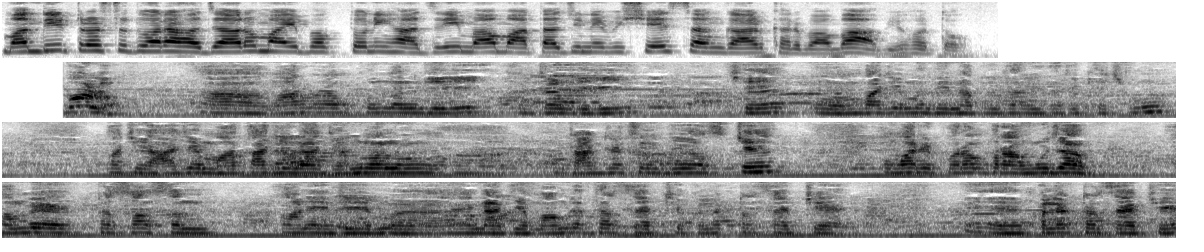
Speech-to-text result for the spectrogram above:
મંદિર ટ્રસ્ટ દ્વારા હજારો માઈ ભક્તોની હાજરીમાં માતાજીને વિશેષ શણગાર કરવામાં આવ્યો હતો. બોલો. મારું નામ કુંદનગીરી અર્જનગીરી છે. હું અંબાજી મંદિરના પૂજારી તરીકે છું. પછી આજે માતાજીના જન્મનો અ, દિવસ છે. અમારી પરંપરા મુજબ અમે પ્રશાસન અને જે એના જે મામલતદાર સાહેબ છે કલેક્ટર સાહેબ છે કલેક્ટર સાહેબ છે,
